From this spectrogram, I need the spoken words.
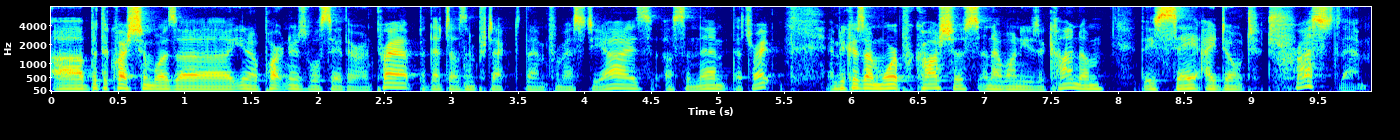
Uh, but the question was, uh, you know, partners will say they're on PrEP, but that doesn't protect them from STIs, us and them. That's right. And because I'm more precautious and I want to use a condom, they say I don't trust them.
